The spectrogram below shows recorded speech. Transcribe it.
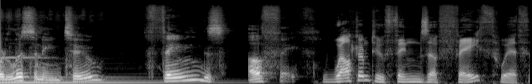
You're listening to Things of Faith. Welcome to Things of Faith with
